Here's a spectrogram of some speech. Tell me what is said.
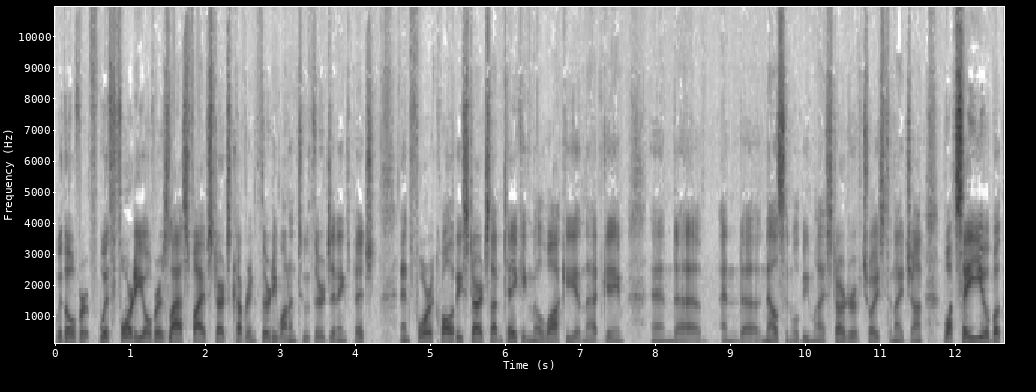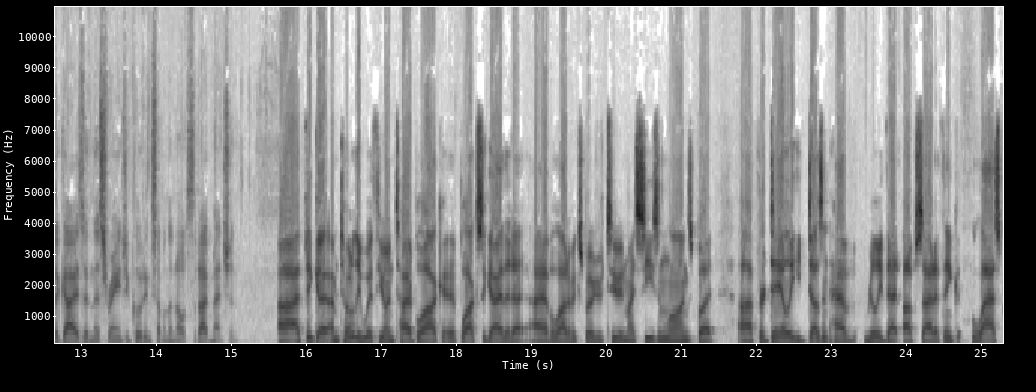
with over with 40 over his last five starts, covering 31 and two thirds innings pitched and four quality starts. I'm taking Milwaukee in that game, and uh, and uh, Nelson will be my starter of choice tonight. John, what say you about the guys in this range, including some of the notes that I've mentioned? Uh, I think I, am totally with you on Ty Blach. Uh, Blach's a guy that I, I, have a lot of exposure to in my season longs, but uh, for daily, he doesn't have really that upside. I think last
